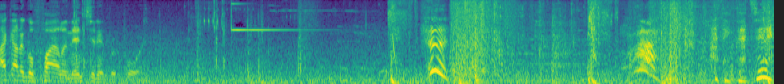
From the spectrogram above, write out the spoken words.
I gotta go file an incident report. I think that's it.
